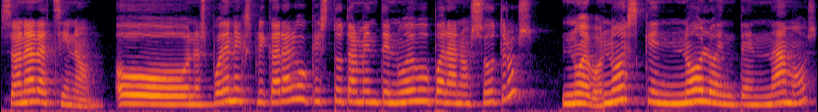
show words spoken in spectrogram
Sonar a chino. ¿O nos pueden explicar algo que es totalmente nuevo para nosotros? Nuevo. No es que no lo entendamos,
